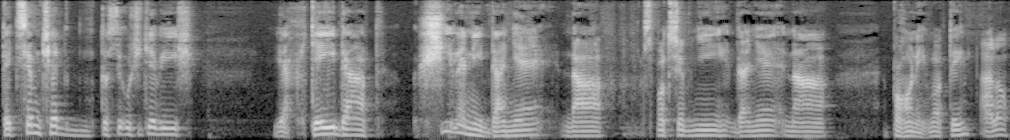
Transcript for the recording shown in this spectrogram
Teď jsem čet, to si určitě víš, jak chtějí dát šílený daně na spotřební daně na pohony hmoty. Ano.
